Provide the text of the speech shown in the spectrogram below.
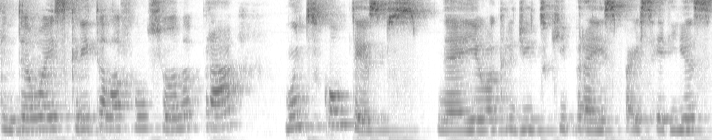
Então a escrita ela funciona para muitos contextos, né? E eu acredito que para isso parcerias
